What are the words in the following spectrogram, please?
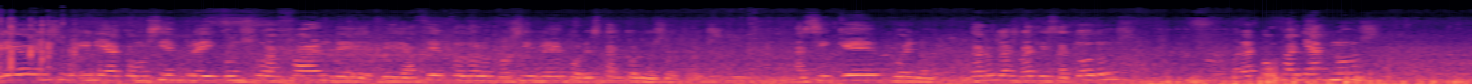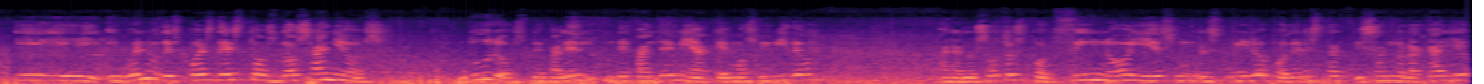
Leo en su línea, como siempre, y con su afán de, de hacer todo lo posible por estar con nosotros. Así que, bueno, daros las gracias a todos por acompañarnos y, bueno, después de estos dos años duros de, de pandemia que hemos vivido, para nosotros por fin hoy es un respiro poder estar pisando la calle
